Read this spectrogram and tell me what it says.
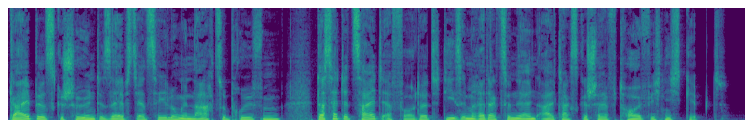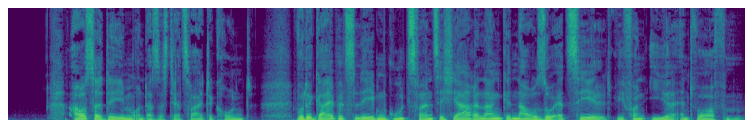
Geipels geschönte Selbsterzählungen nachzuprüfen, das hätte Zeit erfordert, die es im redaktionellen Alltagsgeschäft häufig nicht gibt. Außerdem, und das ist der zweite Grund, wurde Geipels Leben gut 20 Jahre lang genauso erzählt wie von ihr entworfen.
